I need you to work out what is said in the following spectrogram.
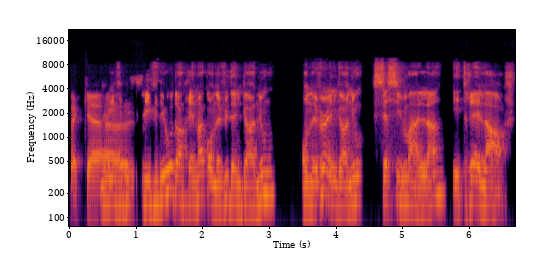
Fait que, euh, les, vidéos d'entraînement qu'on a vues d'Enganou, on a vu un Ngannou excessivement lent et très large.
